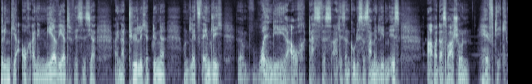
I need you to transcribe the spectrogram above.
bringt ja auch einen Mehrwert. Es ist ja ein natürlicher Dünger und letztendlich äh, wollen die hier auch, dass das alles ein gutes Zusammenleben ist. Aber das war schon heftig.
